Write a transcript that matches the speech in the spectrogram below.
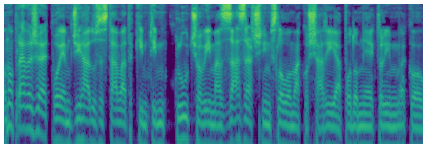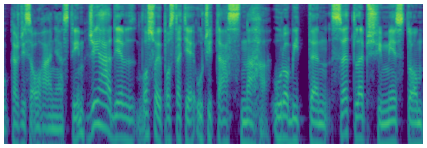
Ono práve, že pojem džihadu sa stáva takým tým kľúčovým a zázračným slovom ako šari a podobne, ktorým ako každý sa oháňa s tým. Džihad je vo svojej podstate určitá snaha urobiť ten svet lepším miestom,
